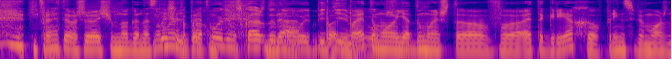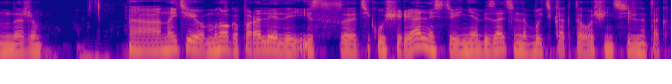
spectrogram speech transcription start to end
про это уже очень много наслышали. Ну, мы это проходим с каждой новой эпидемией. Поэтому я думаю, что это грех, в принципе, можно даже найти много параллелей из текущей реальности и не обязательно быть как-то очень сильно так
